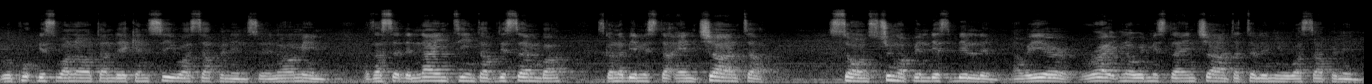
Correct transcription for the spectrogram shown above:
We'll put this one out and they can see what's happening. So you know what I mean? As I said, the 19th of December, it's gonna be Mr. Enchanta. Sound string up in this building. And we're here right now with Mr. Enchanta telling you what's happening.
